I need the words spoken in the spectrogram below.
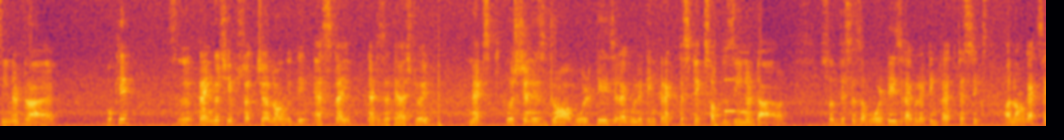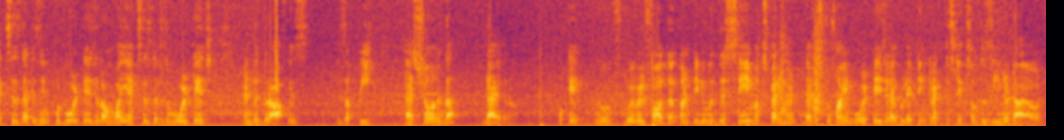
Zener diode. Okay. So triangle shaped structure along with the S type that is attached to it. Next question is draw voltage regulating characteristics of the Zener diode so this is the voltage regulating characteristics along x-axis that is input voltage along y-axis there is a voltage and the graph is is a peak as shown in the diagram. Okay we will further continue with this same experiment that is to find voltage regulating characteristics of the zener diode.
